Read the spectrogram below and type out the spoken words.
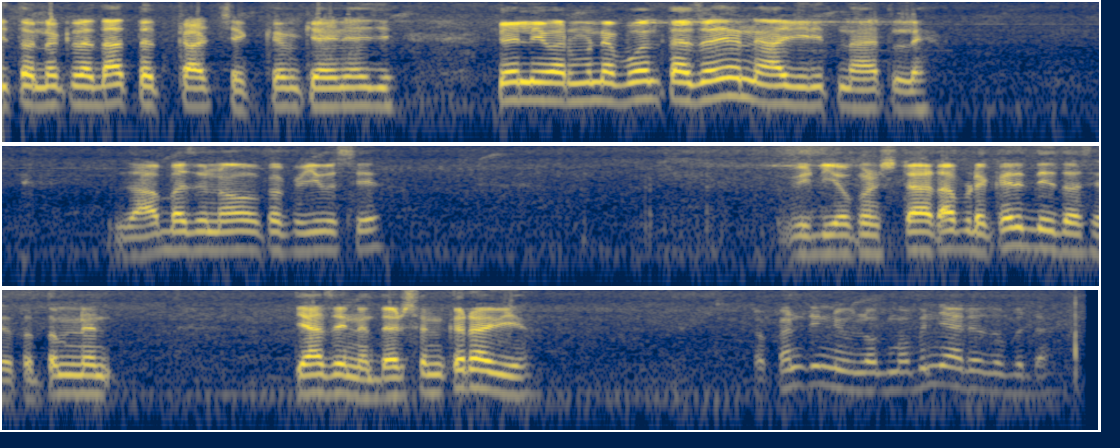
એ તો નકરા દાંત જ કાઢશે. કેમ કે એને હજી પહેલી વાર મને બોલતા જોયો ને આવી રીતના એટલે. આ બાજુ નવો કંઈક વ્યૂ છે. વીડિયો પણ સ્ટાર્ટ આપણે કરી દીધો છે. તો તમને ત્યાં જઈને દર્શન કરાવીએ. તો કન્ટિન્યુ વ્લોગમાં બન્યા રહેજો બધા.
